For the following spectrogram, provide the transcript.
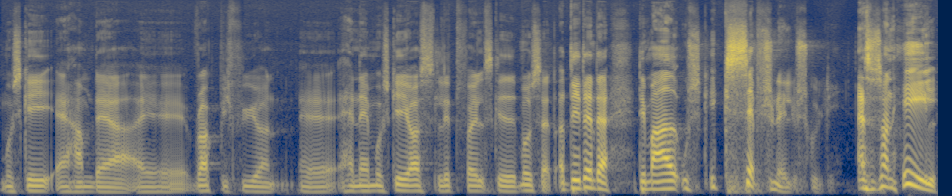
måske er ham der øh, rugbyfyren, øh, han er måske også lidt forelsket modsat. Og det er den der, det er meget us- exceptionelt uskyldig. Altså sådan helt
